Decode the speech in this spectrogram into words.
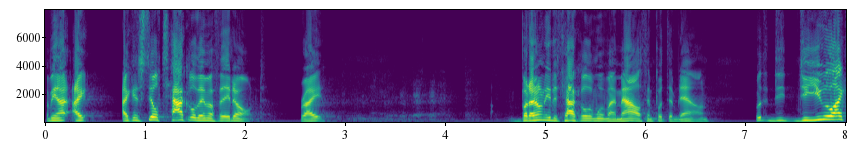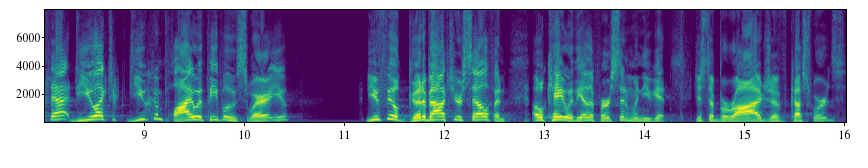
I mean, I, I can still tackle them if they don't, right? But I don't need to tackle them with my mouth and put them down. Do you like that? Do you like to do you comply with people who swear at you? Do you feel good about yourself and okay with the other person when you get just a barrage of cuss words?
